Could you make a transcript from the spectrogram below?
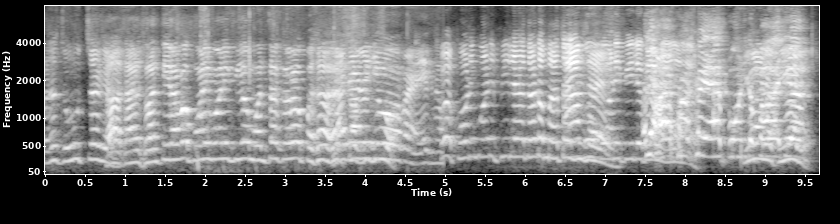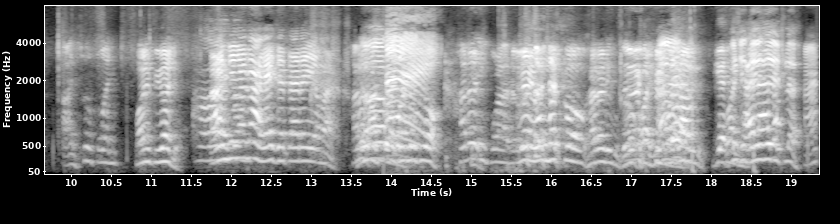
પછી જોવું જ છે હા તારે શાંતિ રાખો પાણી પાણી પીઓ મંતા કરો પછી હરખ રાજાનું જુઓ. પણ એક નંબર. હવે પાણી પાણી પી રહ્યા દાડો માતાજી જાય પાણી પી લે અલે હા પાખે આ પોણી તો પીવા દે, પાવા પીવા દે. જોઈએ. આસો પોઈન્ટ. પાણી પીવા દે આંગળીના ગાળે જતા રહી અમાર. હરડી પણ. એ એવું મત કહો ખરડી ઉધરો પાછી બતાવ્યું. પછી દે દે એટલે. હા?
